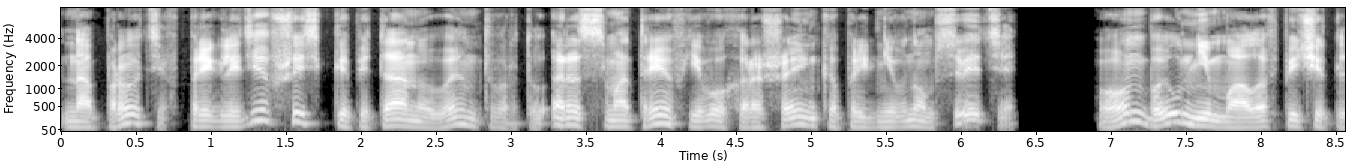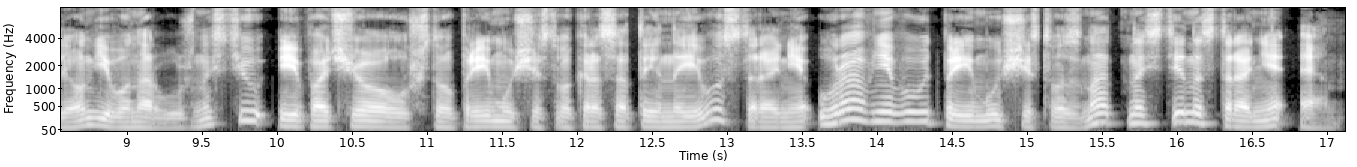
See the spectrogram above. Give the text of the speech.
Напротив, приглядевшись к капитану Вентворту, рассмотрев его хорошенько при дневном свете, он был немало впечатлен его наружностью и почел, что преимущества красоты на его стороне уравнивают преимущество знатности на стороне Н.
